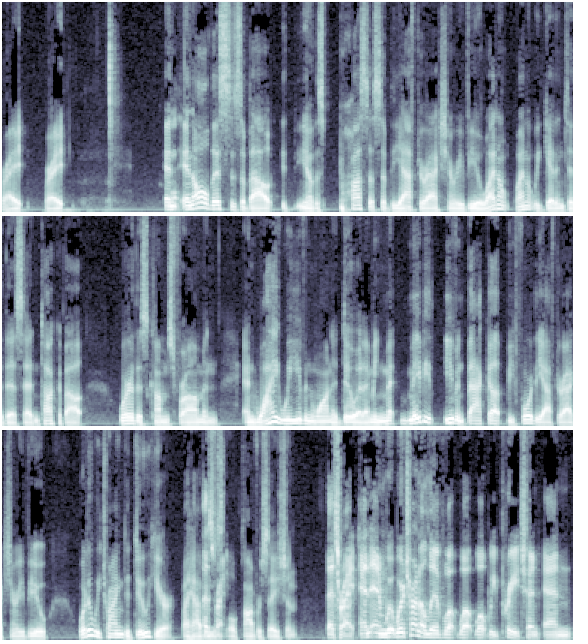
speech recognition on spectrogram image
Right. Right. And and all this is about you know this process of the after action review. Why don't why don't we get into this Ed and talk about where this comes from and and why we even want to do it? I mean, maybe even back up before the after action review. What are we trying to do here by having That's this right. little conversation? That's right, and and we're trying to live what what what we preach, and and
